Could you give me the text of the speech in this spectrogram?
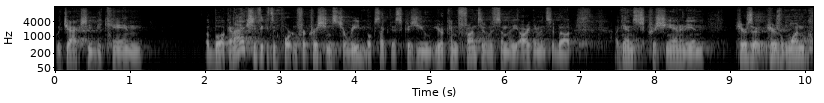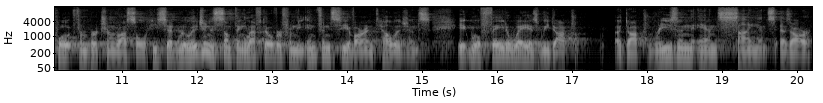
which actually became a book. And I actually think it's important for Christians to read books like this because you, you're confronted with some of the arguments about against Christianity. And here's, a, here's one quote from Bertrand Russell. He said, Religion is something left over from the infancy of our intelligence. It will fade away as we adopt reason and science as our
